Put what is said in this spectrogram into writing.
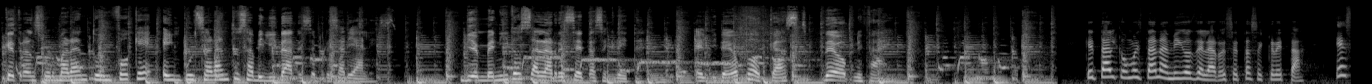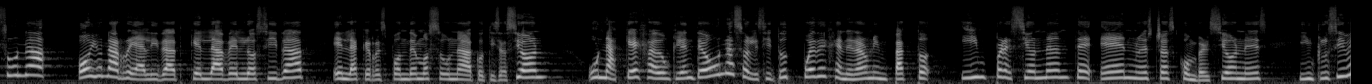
que transformarán tu enfoque e impulsarán tus habilidades empresariales. Bienvenidos a La receta secreta, el video podcast de Opnify. ¿Qué tal? ¿Cómo están amigos de La receta secreta? Es una hoy una realidad que la velocidad en la que respondemos a una cotización, una queja de un cliente o una solicitud puede generar un impacto impresionante en nuestras conversiones, inclusive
